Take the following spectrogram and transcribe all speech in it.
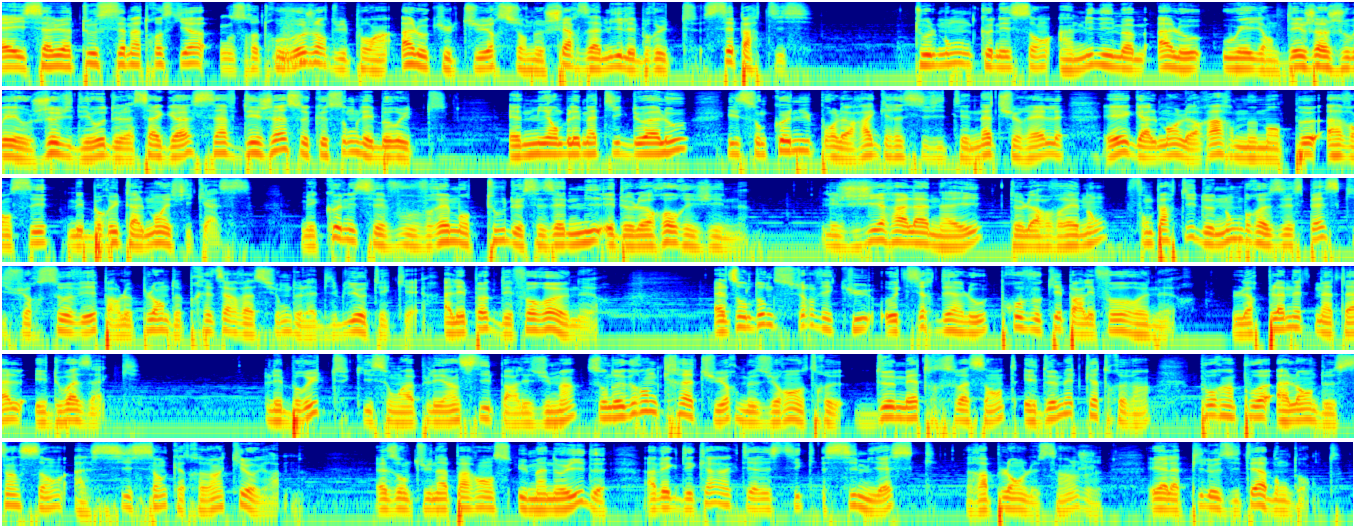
Hey salut à tous, c'est Matroskia, on se retrouve aujourd'hui pour un Halo Culture sur nos chers amis les brutes, c'est parti Tout le monde connaissant un minimum Halo ou ayant déjà joué aux jeux vidéo de la saga savent déjà ce que sont les brutes. Ennemis emblématiques de Halo, ils sont connus pour leur agressivité naturelle et également leur armement peu avancé mais brutalement efficace. Mais connaissez-vous vraiment tout de ces ennemis et de leur origine? Les Giralanae, de leur vrai nom, font partie de nombreuses espèces qui furent sauvées par le plan de préservation de la bibliothécaire, à l'époque des Forerunners. Elles ont donc survécu aux tirs des halos provoqués par les Forerunners. Leur planète natale est Dwazak. Les brutes, qui sont appelées ainsi par les humains, sont de grandes créatures mesurant entre 2m60 et 2m80 pour un poids allant de 500 à 680 kg. Elles ont une apparence humanoïde avec des caractéristiques simiesques, rappelant le singe, et à la pilosité abondante.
